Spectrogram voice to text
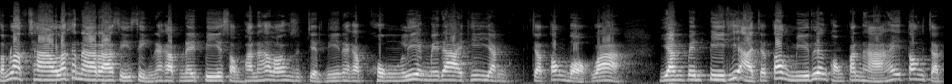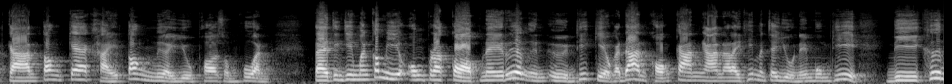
สำหรับชาวลัคนาราศีสิงห์นะครับในปี 2567 นี้นะครับคงเลี่ยงไม่ได้ที่ยังจะต้องบอกว่า ยังเป็นปีที่อาจจะต้องมีเรื่องของปัญหาให้ต้องจัดการต้องแก้ไขต้องเหนื่อยอยู่พอสมควร แต่จริงๆ มันก็มีองค์ประกอบในเรื่องอื่น ๆ ที่เกี่ยวกับด้านของการงานอะไรที่มันจะอยู่ในมุมที่ดีขึ้น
